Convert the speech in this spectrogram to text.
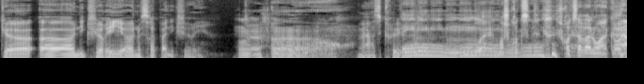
que euh, Nick Fury euh, ne serait pas Nick Fury. Euh, Mais un screw. Ouais, moi je crois que je crois que ça va loin quand même.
